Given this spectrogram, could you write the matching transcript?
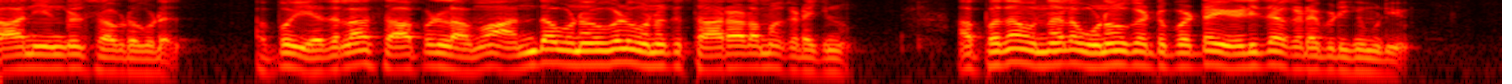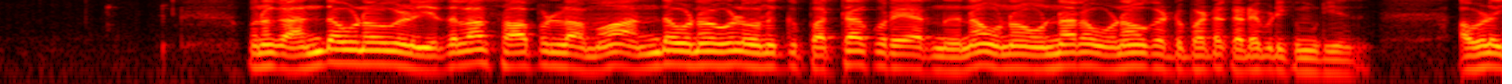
தானியங்கள் சாப்பிடக்கூடாது. அப்போ எதெல்லாம் சாப்பிடலாமோ அந்த உணவுகள் உனக்கு தாராளமாக கிடைக்கணும். அப்போ தான் உன்னால் உணவு கட்டுப்பாட்டை எளிதாக கடைபிடிக்க முடியும். உனக்கு அந்த உணவுகள் எதெல்லாம் சாப்பிட்லாமோ அந்த உணவுகள் உனக்கு பற்றாக்குறையாக இருந்ததுன்னா உணவு உன்னால் உணவு கட்டுப்பாட்டை கடைபிடிக்க முடியாது. அவ்வளோ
